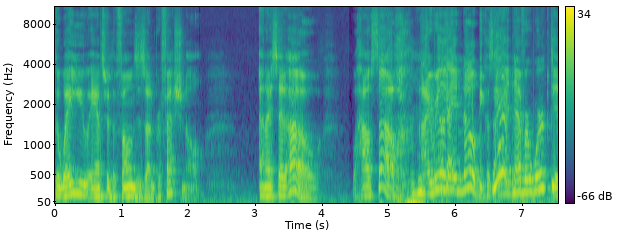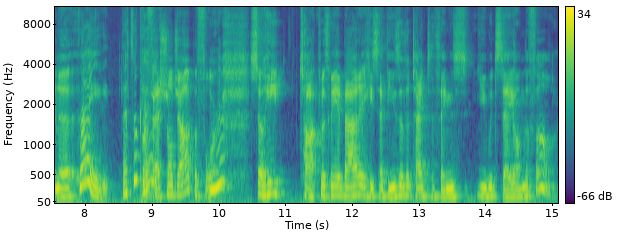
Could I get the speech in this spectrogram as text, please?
the way you answer the phones is unprofessional. And I said, Oh, well, how so? I really okay. didn't know because yeah. I had never worked in a right. That's okay. professional job before. Mm-hmm. So he talked with me about it. He said these are the types of things you would say on the phone.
